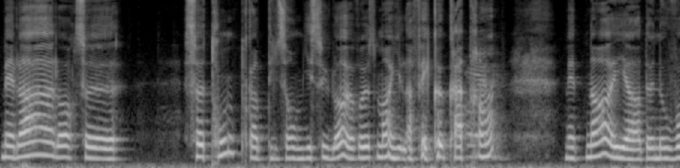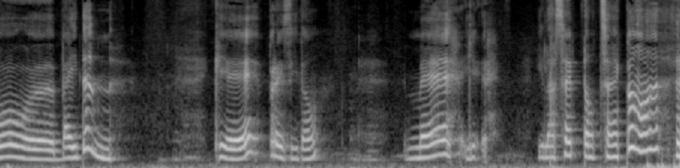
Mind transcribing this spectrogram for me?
Mais là, alors, ce se trompe quand ils ont mis celui-là. Heureusement, il a fait que quatre ans. Maintenant, il y a de nouveau euh, Biden qui est président. Mais il, a 75 ans. Hein.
